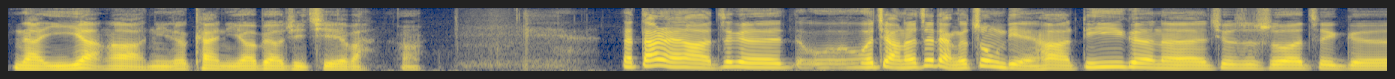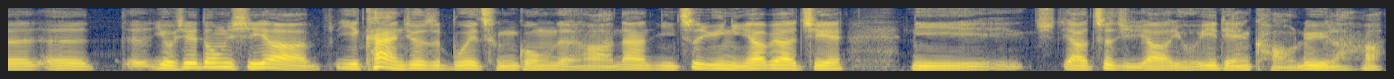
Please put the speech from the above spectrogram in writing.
那一样啊，你就看你要不要去接吧啊。那当然啊，这个我我讲了这两个重点哈。第一个呢，就是说这个呃呃，有些东西啊，一看就是不会成功的啊。那你至于你要不要接，你要自己要有一点考虑了哈。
